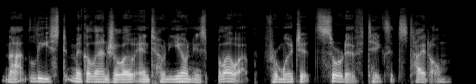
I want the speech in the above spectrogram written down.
not least Michelangelo Antonioni's Blow Up, from which it sort of takes its title.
